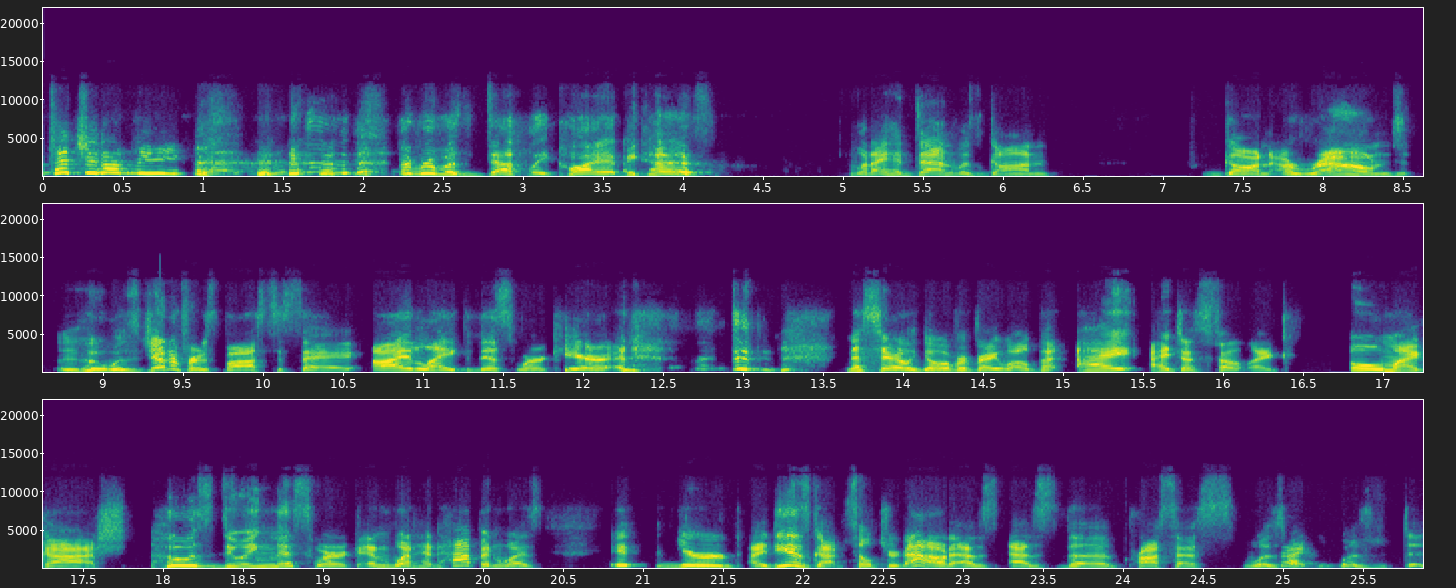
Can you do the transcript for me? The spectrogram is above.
attention on me. the room was deathly quiet because what I had done was gone gone around who was Jennifer's boss to say, I like this work here. And it didn't necessarily go over very well. But I I just felt like, oh my gosh, who's doing this work? And what had happened was it your ideas got filtered out as as the process was Right. was d-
